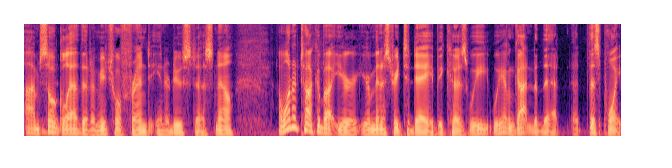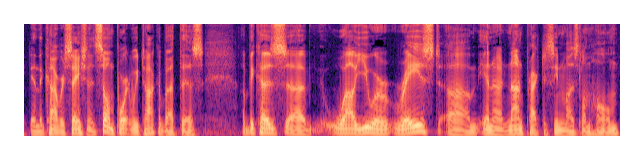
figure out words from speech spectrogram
I'm so glad that a mutual friend introduced us. Now, I want to talk about your, your ministry today because we, we haven't gotten to that at this point in the conversation. It's so important we talk about this uh, because uh, while you were raised um, in a non practicing Muslim home,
